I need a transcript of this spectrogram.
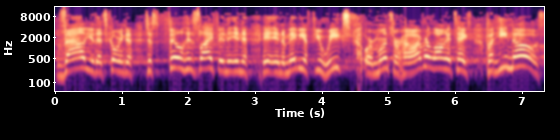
value that's going to just fill his life in, in, in, in maybe a few weeks or months or however long it takes. But he knows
